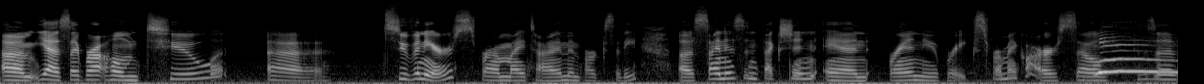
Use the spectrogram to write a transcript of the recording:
Um, yes, I brought home two uh, souvenirs from my time in Park City a sinus infection and brand new brakes for my car. So it was a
